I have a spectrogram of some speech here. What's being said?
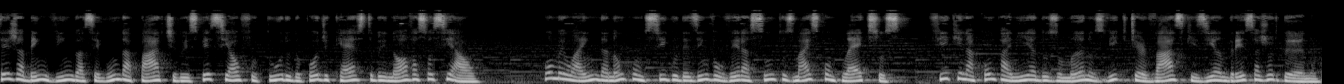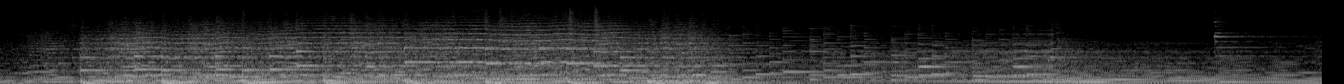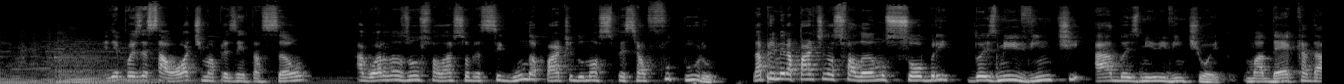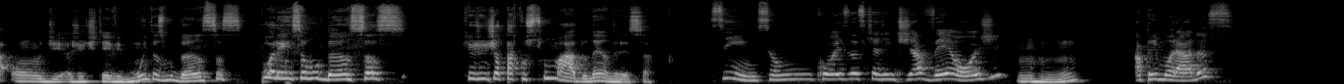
Seja bem-vindo à segunda parte do especial futuro do podcast do Inova Social. Como eu ainda não consigo desenvolver assuntos mais complexos, fique na companhia dos humanos Victor Vasquez e Andressa Jordano. E depois dessa ótima apresentação, agora nós vamos falar sobre a segunda parte do nosso especial futuro. Na primeira parte, nós falamos sobre 2020 a 2028, uma década onde a gente teve muitas mudanças, porém são mudanças que a gente já está acostumado, né, Andressa? Sim, são coisas que a gente já vê hoje, Uhum. aprimoradas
